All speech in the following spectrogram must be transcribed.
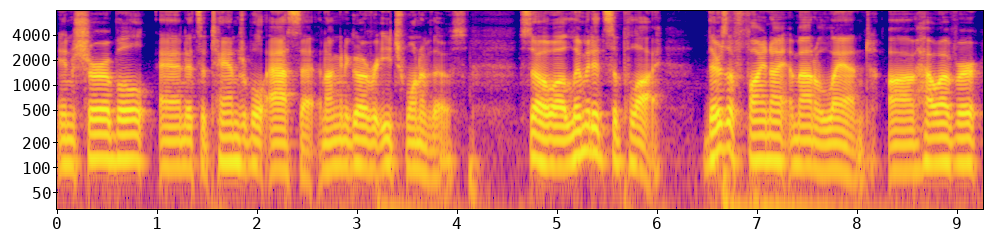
insurable, and it's a tangible asset. And I'm going to go over each one of those. So, uh, limited supply. There's a finite amount of land. Uh, however,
